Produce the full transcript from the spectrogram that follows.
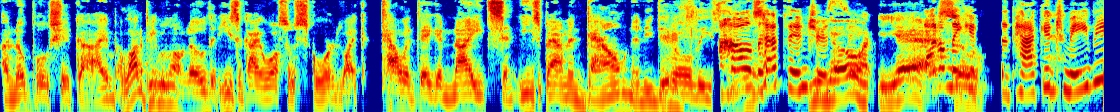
A no bullshit guy. A lot of people don't know that he's a guy who also scored like Talladega Nights and Eastbound and Down, and he did all these. Oh, that's interesting. You know? Yeah, that'll so, make it the package, maybe.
